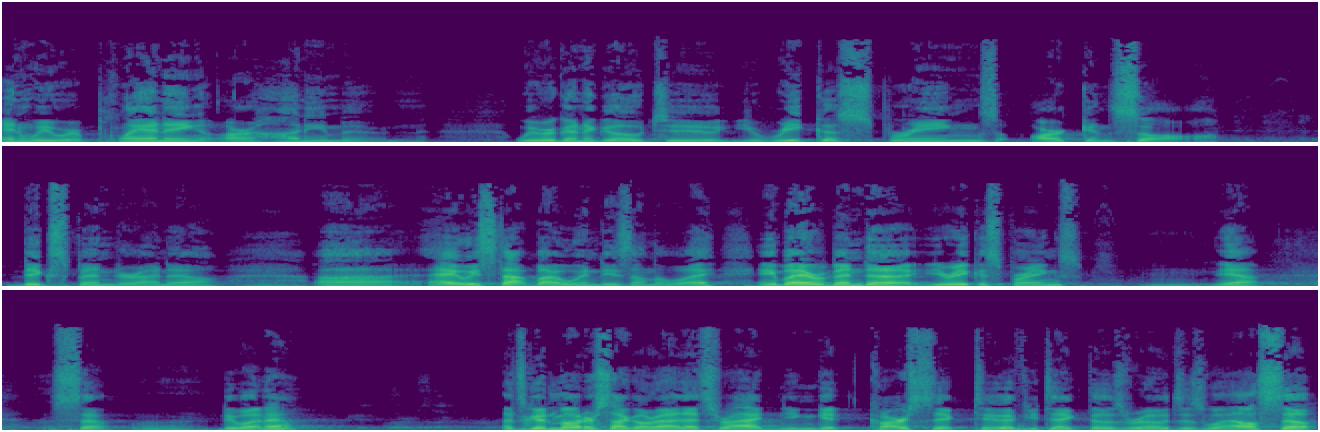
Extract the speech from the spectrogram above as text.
and we were planning our honeymoon. We were going to go to Eureka Springs, Arkansas. Big spender, I know. Uh, hey, we stopped by Wendy's on the way. Anybody ever been to Eureka Springs? Yeah. So, do what now? That's a good motorcycle ride. That's right. You can get car sick too if you take those roads as well. So,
